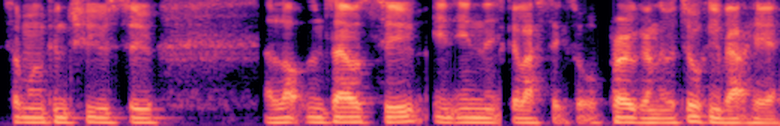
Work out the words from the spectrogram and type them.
someone can choose to allot themselves to in, in the scholastic sort of program that we're talking about here.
